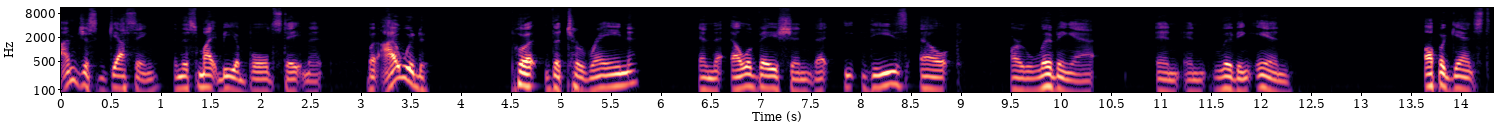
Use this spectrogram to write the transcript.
I'm just guessing, and this might be a bold statement, but I would put the terrain and the elevation that e- these elk are living at and, and living in up against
